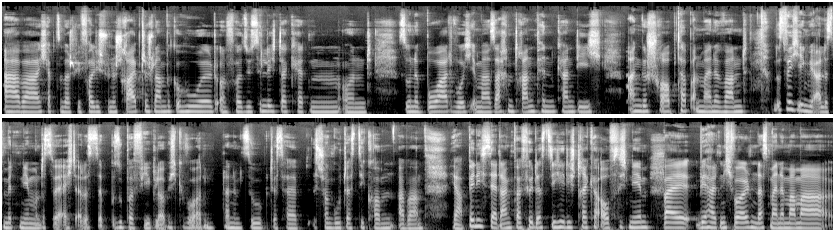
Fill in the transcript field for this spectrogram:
Aber ich habe zum Beispiel voll die schöne Schreibtischlampe geholt und voll süße Lichterketten und so eine Board, wo ich immer Sachen dran pinnen kann, die ich angeschraubt habe an meine Wand. Und das will ich irgendwie alles mitnehmen und das wäre echt alles super viel, glaube ich, geworden dann im Zug. Deshalb ist schon gut, dass die kommen. Aber ja, bin ich sehr dankbar für, dass die hier die Strecke auf sich nehmen, weil wir halt nicht wollten, dass meine Mama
